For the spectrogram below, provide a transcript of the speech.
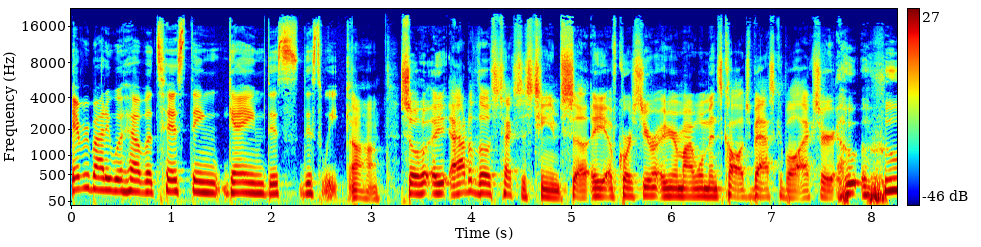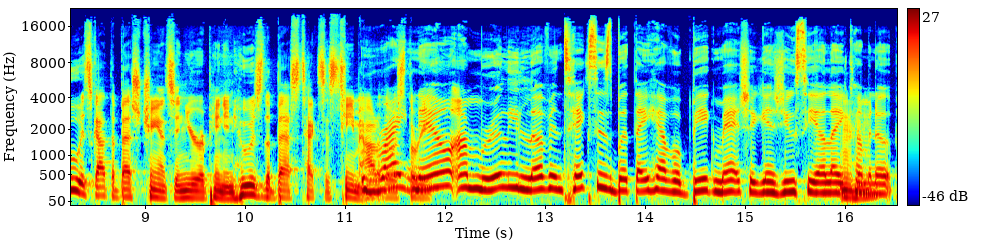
everybody will have a testing game this this week. Uh huh. So, uh, out of those Texas teams, uh, uh, of course, you're you're my women's college basketball expert. Who who has got the best chance in your opinion? Who is the best Texas team out of right those three? now, I'm really loving Texas, but they have a big match against UCLA Mm-hmm. coming up,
